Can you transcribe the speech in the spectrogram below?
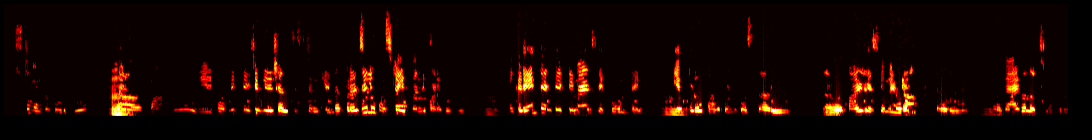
నష్టం ఉండకూడదు ఆ, Hmm. మాకు ఈ పబ్లిక్ డిస్ట్రిబ్యూషన్ సిస్టమ్ కింద ప్రజలు ఫస్ట్ ఇబ్బంది పడకూడదు Hmm. ఇక్కడ ఏంటంటే డిమాండ్స్ ఎక్కువ ఉంటాయి Hmm. ఎప్పుడో పదకొండుకి వస్తారు హాలిడేస్లో మేము రామంటారు వ్యాగన్ వచ్చినప్పుడు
